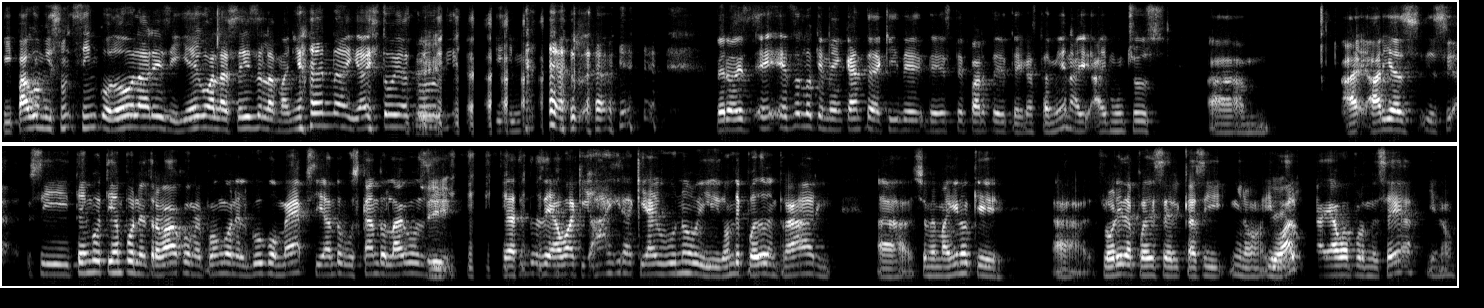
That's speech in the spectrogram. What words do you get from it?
y pago mis 5 dólares y llego a las 6 de la mañana y ahí estoy a todo el día y nada. Pero es, e, eso es lo que me encanta aquí de, de esta parte de Texas también. Hay, hay muchos um, áreas, si, si, tengo tiempo en el trabajo, me pongo en el Google Maps y ando buscando lagos y, y de agua aquí. Ay, mira, aquí hay uno y dónde puedo entrar. Y uh, se me imagino que uh, Florida puede ser casi, you know, igual, hay agua por donde sea, you know.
